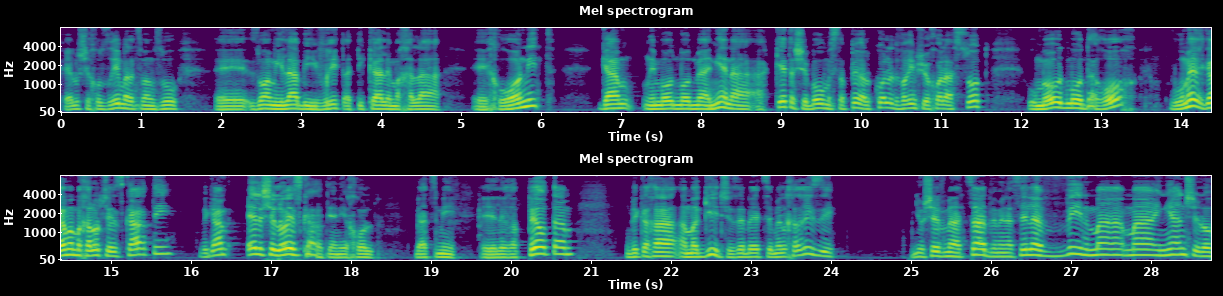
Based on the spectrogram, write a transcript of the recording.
כאלו שחוזרים על עצמם, זו, זו המילה בעברית עתיקה למחלה אה, כרונית. גם מאוד מאוד מעניין, הקטע שבו הוא מספר על כל הדברים שהוא יכול לעשות, הוא מאוד מאוד ארוך, והוא אומר, גם המחלות שהזכרתי, וגם אלה שלא הזכרתי, אני יכול בעצמי אה, לרפא אותם. וככה המגיד, שזה בעצם אל-חריזי, יושב מהצד ומנסה להבין מה, מה העניין שלו,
